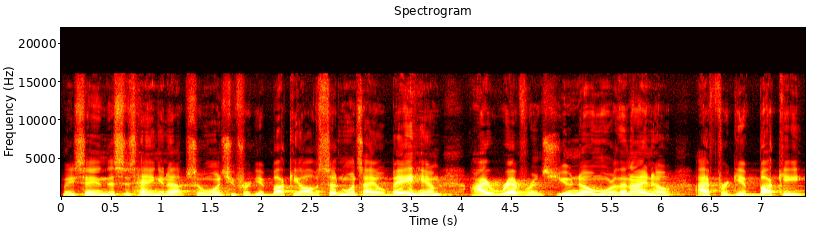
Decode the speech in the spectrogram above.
But he's saying this is hanging up. So once you forgive Bucky, all of a sudden, once I obey him, I reverence. You know more than I know. I forgive Bucky.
